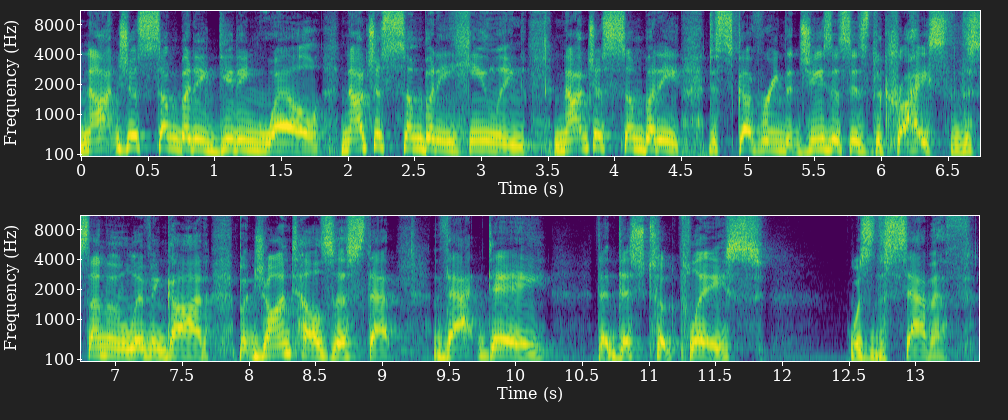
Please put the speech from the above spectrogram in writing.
Not just somebody getting well, not just somebody healing, not just somebody discovering that Jesus is the Christ, the Son of the living God, but John tells us that that day that this took place was the Sabbath.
